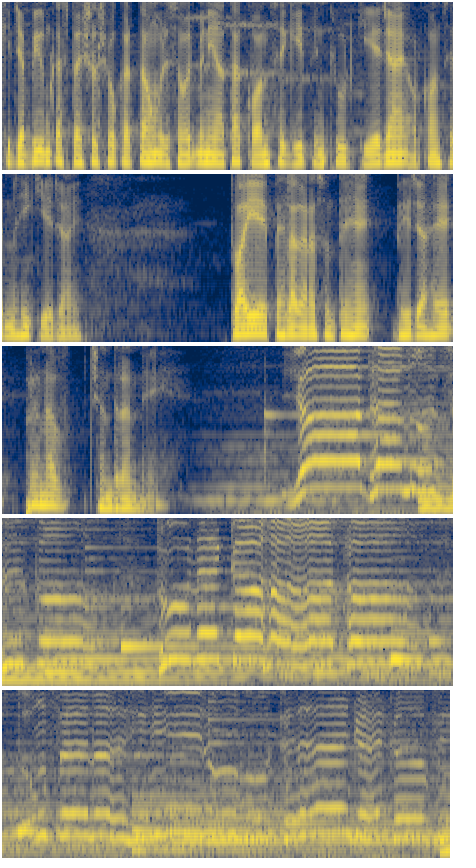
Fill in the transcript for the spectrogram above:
कि जब भी उनका स्पेशल शो करता हूँ, मुझे समझ में नहीं आता कौन से गीत इंक्लूड किए जाएँ और कौन से नहीं किए जाएँ। तो आइए पहला गाना सुनते हैं। भेजा है प्रणव चंद्रन ने। याद है मुझको, तूने कहा था, तुमसे नहीं रूठेंगे कभी।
